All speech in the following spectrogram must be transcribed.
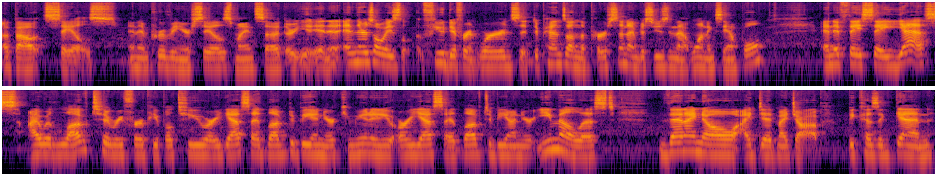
about sales and improving your sales mindset? Or, and, and there's always a few different words. It depends on the person. I'm just using that one example. And if they say, yes, I would love to refer people to you, or yes, I'd love to be in your community, or yes, I'd love to be on your email list, then I know I did my job. Because again,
